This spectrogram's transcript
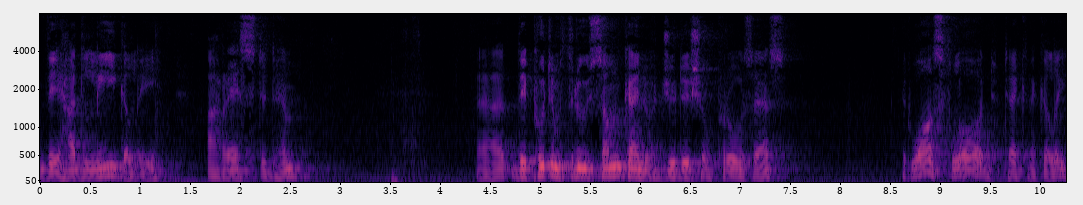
they had legally arrested him. Uh, they put him through some kind of judicial process. It was flawed, technically.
